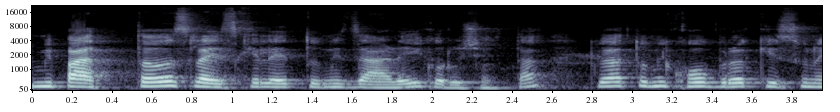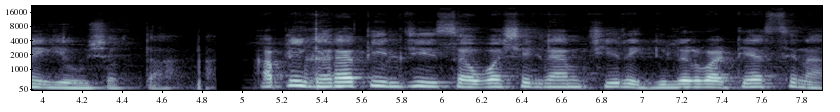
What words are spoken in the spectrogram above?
मी पातळ स्लाइस केले तुम्ही जाडही करू शकता किंवा तुम्ही खोबरं किसूनही घेऊ शकता. आपली घरातील जी सव्वाशे ग्रॅमची रेग्युलर वाटी असते ना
